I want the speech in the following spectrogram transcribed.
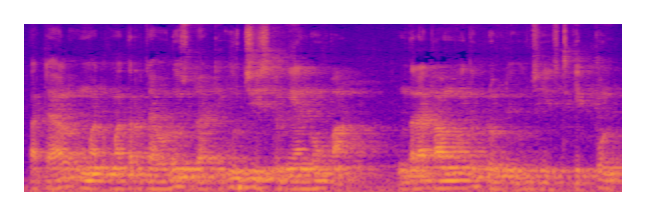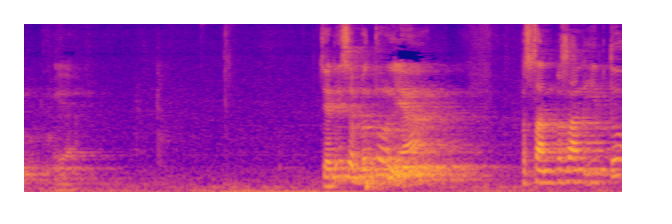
Padahal umat-umat terdahulu sudah diuji sedemikian rupa, sementara kamu itu belum diuji sedikit pun, ya. Jadi sebetulnya pesan-pesan itu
